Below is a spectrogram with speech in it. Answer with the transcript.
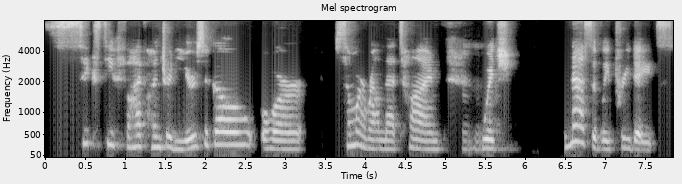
6,500 years ago or somewhere around that time, mm-hmm. which massively predates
